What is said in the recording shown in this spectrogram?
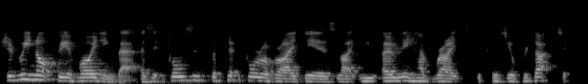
Should we not be avoiding that, as it falls into the pitfall of ideas like you only have rights because you're productive?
